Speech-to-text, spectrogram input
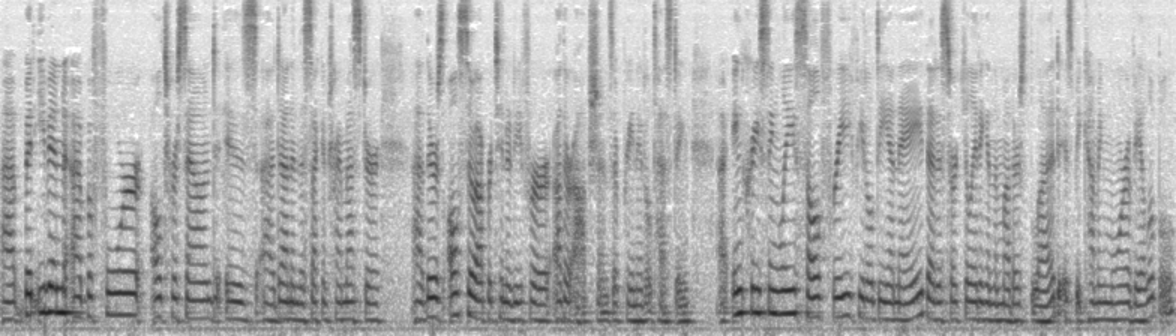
Uh, but even uh, before ultrasound is uh, done in the second trimester, uh, there's also opportunity for other options of prenatal testing. Uh, increasingly, cell free fetal DNA that is circulating in the mother's blood is becoming more available.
